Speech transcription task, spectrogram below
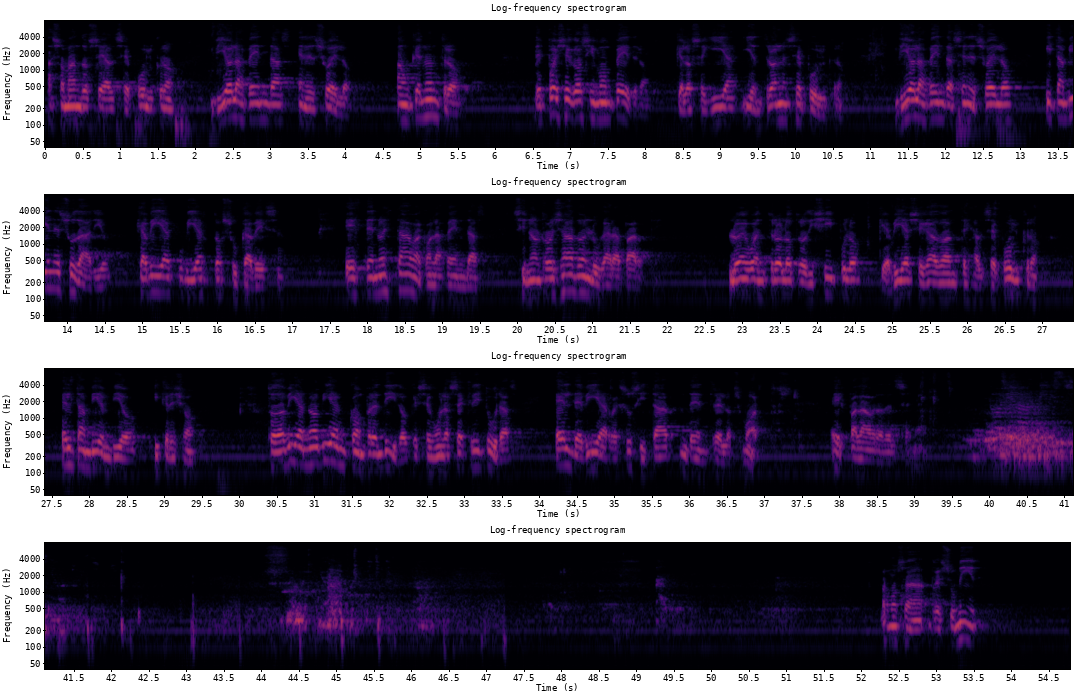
Asomándose al sepulcro, vio las vendas en el suelo, aunque no entró. Después llegó Simón Pedro, que lo seguía, y entró en el sepulcro. Vio las vendas en el suelo y también el sudario que había cubierto su cabeza. Este no estaba con las vendas, sino enrollado en lugar aparte. Luego entró el otro discípulo que había llegado antes al sepulcro. Él también vio y creyó. Todavía no habían comprendido que según las escrituras, Él debía resucitar de entre los muertos. Es palabra del Señor. Vamos a resumir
